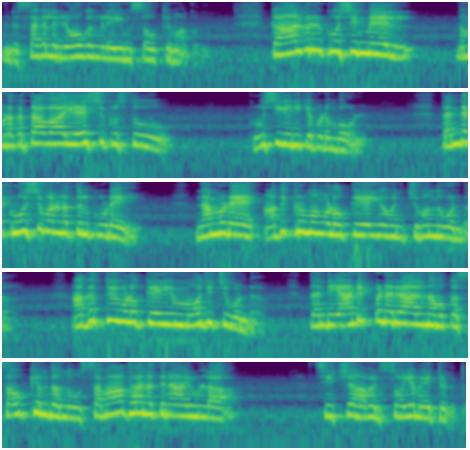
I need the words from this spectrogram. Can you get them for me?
നിന്റെ സകല രോഗങ്ങളെയും സൗഖ്യമാക്കുന്നു. കാൽവരി കൂശിന്മേൽ നമ്മുടെ കർത്താവായ യേശു ക്രിസ്തു ക്രൂശീകരിക്കപ്പെടുമ്പോൾ തന്റെ ക്രൂശുമരണത്തിൽ കൂടെ നമ്മുടെ അതിക്രമങ്ങളൊക്കെയും അവൻ ചുമന്നുകൊണ്ട് അകത്യങ്ങളൊക്കെയും മോചിച്ചുകൊണ്ട് തന്റെ അടിപ്പിണരാൽ നമുക്ക് സൗഖ്യം തന്നു സമാധാനത്തിനായുള്ള ശിക്ഷ അവൻ സ്വയം ഏറ്റെടുത്തു.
